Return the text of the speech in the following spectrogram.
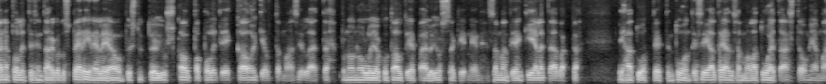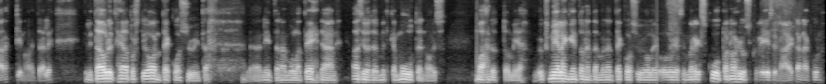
aina poliittisen tarkoitusperiin, eli on pystytty just kauppapolitiikkaa oikeuttamaan sillä, että kun on ollut joku tautiepäily jossakin, niin saman tien kielletään vaikka lihatuotteiden tuonti sieltä ja samalla tuetaan sitten omia markkinoita. Eli, eli taudit helposti on tekosyitä. Niiden avulla tehdään asioita, mitkä muuten olisi mahdottomia. Yksi mielenkiintoinen tämmöinen tekosyy oli, oli esimerkiksi Kuupan ohjuskriisin aikana, kun,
